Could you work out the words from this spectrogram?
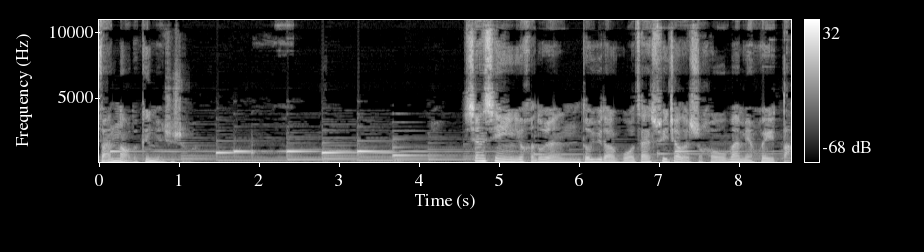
烦恼的根源是什么。相信有很多人都遇到过，在睡觉的时候，外面会打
